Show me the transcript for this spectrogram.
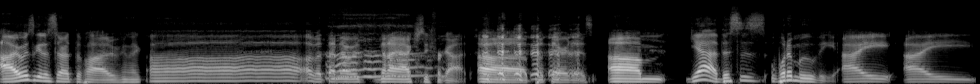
I was gonna start the pod and be like, ah, but then I was then I actually forgot. Uh, but there it is. Um, yeah, this is what a movie. I I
